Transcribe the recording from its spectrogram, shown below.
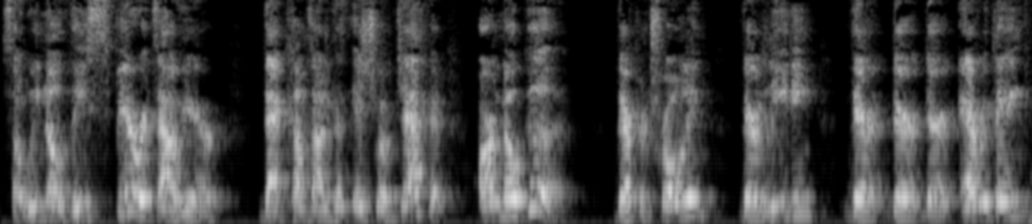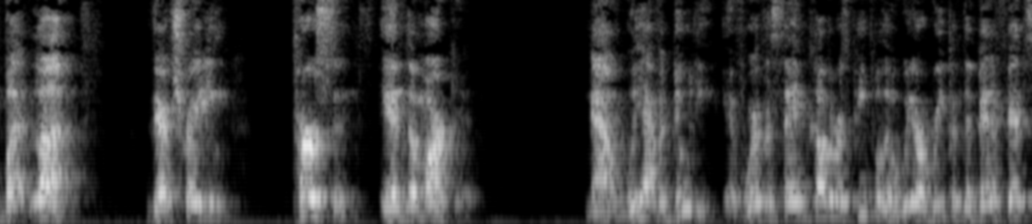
So we know these spirits out here that comes out of this issue of Japheth are no good. They're controlling, they're leading, they're they're they're everything but love. They're trading persons in the market. Now, we have a duty. If we're the same color as people and we are reaping the benefits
